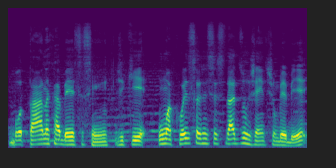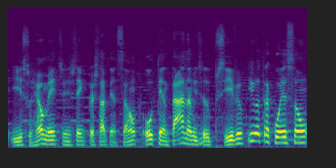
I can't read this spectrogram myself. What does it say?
botar na cabeça assim de que uma coisa são as necessidades urgentes de um bebê, e isso realmente a gente tem que prestar atenção ou tentar na medida do possível, e outra coisa são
